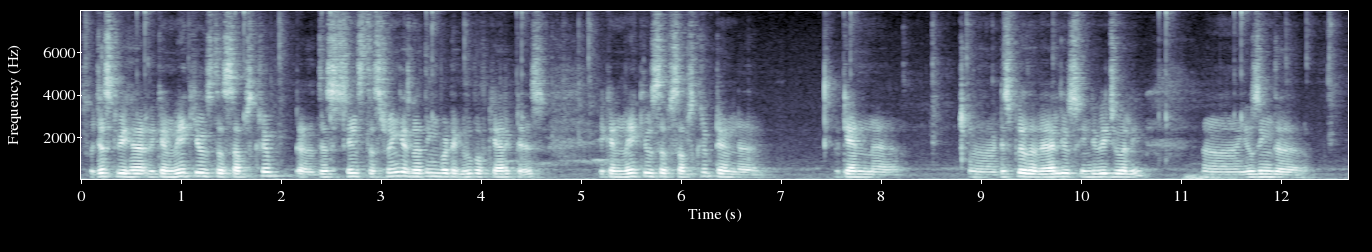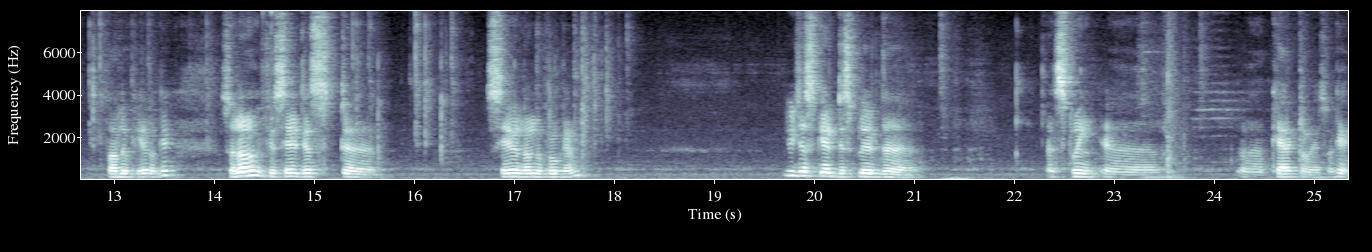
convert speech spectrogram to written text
So just we have we can make use the subscript uh, this since the string is nothing but a group of characters we can make use of subscript and uh, we can uh, uh, display the values individually using the for loop here okay. So now if you say just uh, save and run the program you just get displayed the uh, string uh, uh, characterized okay.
